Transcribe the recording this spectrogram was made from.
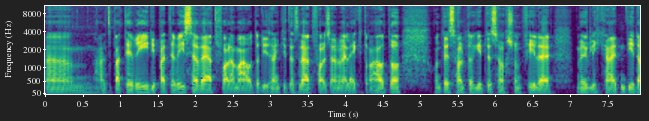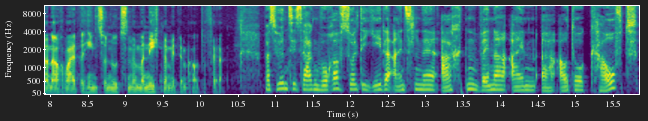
ähm, als Batterie, die Batterie ist sehr wertvoll am Auto, die ist eigentlich das Wertvollste am Elektroauto. Und deshalb, da gibt es auch schon viele Möglichkeiten, die dann auch weiterhin zu nutzen, wenn man nicht mehr mit dem Auto fährt. Was würden Sie sagen, worauf sollte jeder Einzelne achten, wenn er ein äh, Auto kauft?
